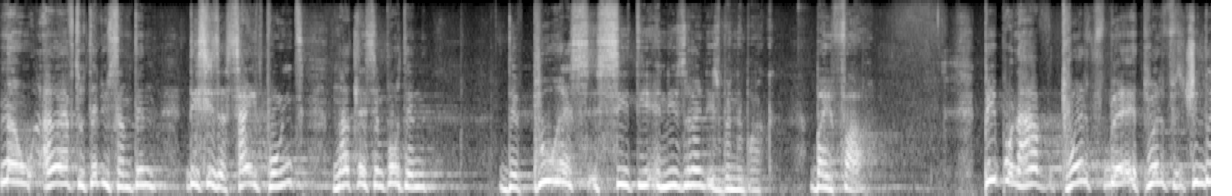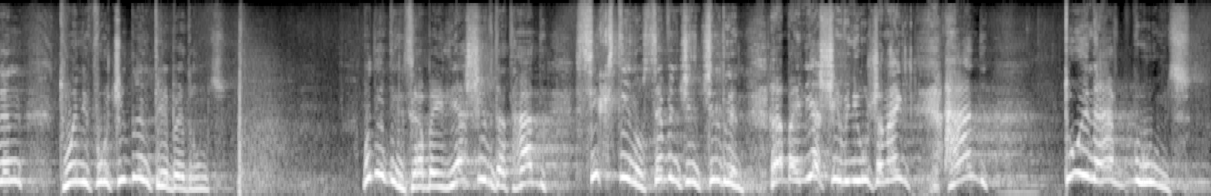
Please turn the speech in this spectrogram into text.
Now, I have to tell you something. This is a side point, not less important. The poorest city in Israel is Bnei Brak, by far. People have 12, uh, 12 children, 24 children, three bedrooms. What do you think? Rabbi Eliashiv that had 16 or 17 children. Rabbi Eliashiv in Yerushalayim had two and a half rooms.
